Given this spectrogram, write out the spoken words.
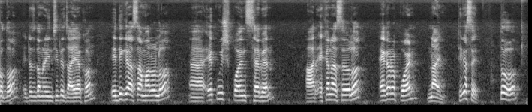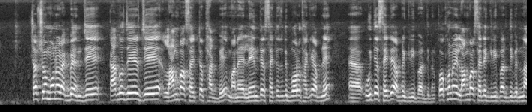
কত? এটা যদি আমরা ইঞ্চিতে যাই এখন, এদিকে আছে আমার হলো একুশ পয়েন্ট সেভেন আর এখানে আছে হলো এগারো পয়েন্ট নাইন, ঠিক আছে? তো সবসময় মনে রাখবেন যে কাগজের যে লম্বা সাইডটা থাকবে মানে লেন্থের সাইডটা যদি বড় থাকে, আপনি উইথের সাইডে আপনি গ্রিপার দিবেন। কখনোই লাম্বার সাইডে গ্রিপার দিবেন না।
